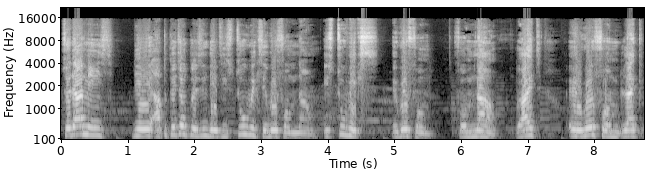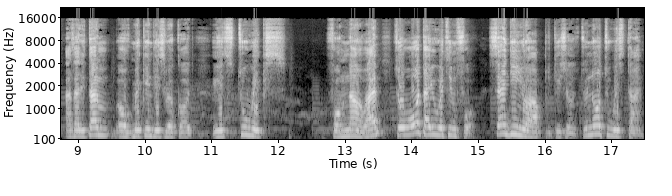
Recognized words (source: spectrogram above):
So that means the application closing date is two weeks away from now. It's two weeks away from from now, right? Away from like as at the time of making this record, it's two weeks from now, right? So what are you waiting for? Send in your applications. Do not waste time.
